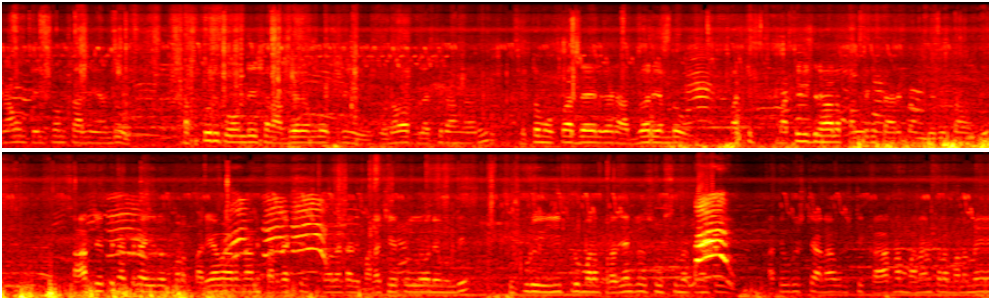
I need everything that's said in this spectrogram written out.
గ్రామం టెలిఫోన్ కాలనీ అందు కస్తూరి ఫౌండేషన్ ఆధ్వర్యంలో శ్రీ ఉడవత్ లక్ష్మీరామ్ గారు ఉత్తమ ఉపాధ్యాయులు గారి ఆధ్వర్యంలో మట్టి మట్టి విగ్రహాల పంపిణీ కార్యక్రమం జరుగుతూ ఉంది. సార్ చెప్పినట్టుగా ఈరోజు మనం పర్యావరణాన్ని పరిరక్షించుకోవాలంటే అది మన చేతుల్లోనే ఉంది. ఇప్పుడు ఇప్పుడు మనం ప్రజెంట్లో చూస్తున్నటువంటి అతివృష్టి అనావృష్టి కారణం మనంతల మనమే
